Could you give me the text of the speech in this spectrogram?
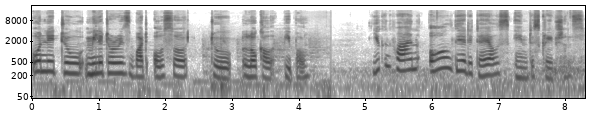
only to militaries but also to local people. You can find all their details in descriptions.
